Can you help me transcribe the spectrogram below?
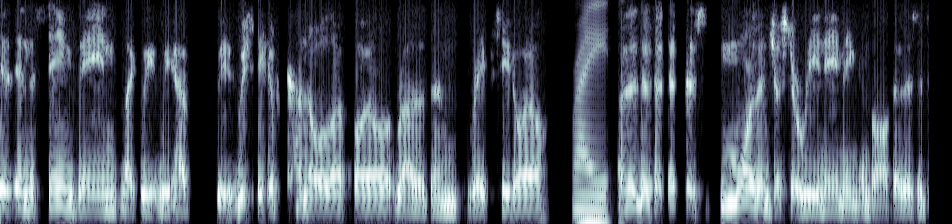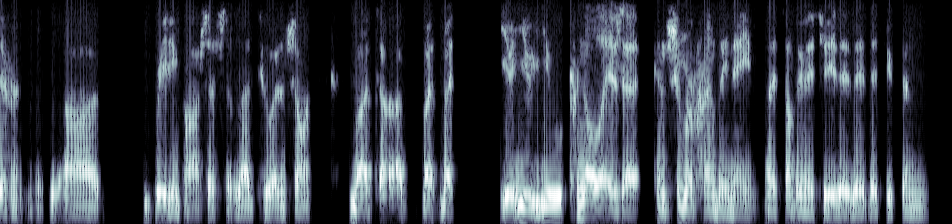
in the same vein, like we, we have, we, we speak of canola oil rather than rapeseed oil. Right. There's, there's, more than just a renaming involved. There's a different uh, breeding process that led to it, and so on. But uh, but but you, you, you canola is a consumer friendly name. It's something that you that, that you can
